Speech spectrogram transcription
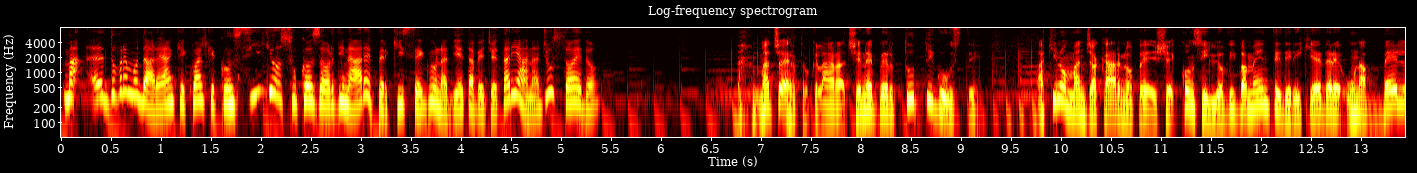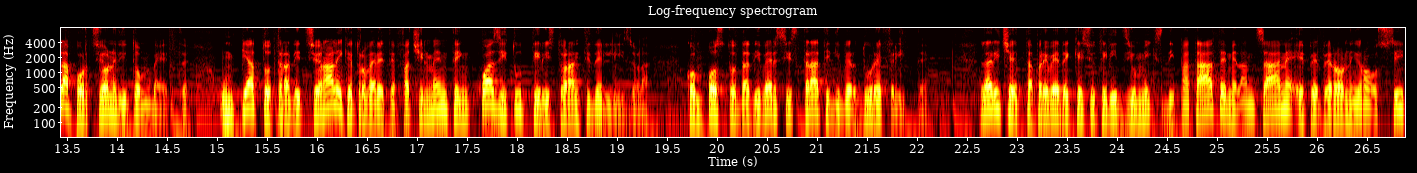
Ma eh, dovremmo dare anche qualche consiglio su cosa ordinare per chi segue una dieta vegetariana, giusto Edo? Ma certo, Clara, ce n'è per tutti i gusti. A chi non mangia carne o pesce consiglio vivamente di richiedere una bella porzione di tombette, un piatto tradizionale che troverete facilmente in quasi tutti i ristoranti dell'isola, composto da diversi strati di verdure fritte. La ricetta prevede che si utilizzi un mix di patate, melanzane e peperoni rossi,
